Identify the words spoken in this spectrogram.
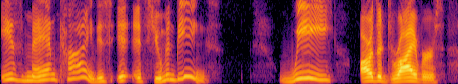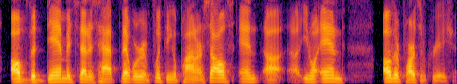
is mankind, is it's human beings. We are the drivers of the damage that is hap- that we're inflicting upon ourselves and uh, uh, you know and other parts of creation.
